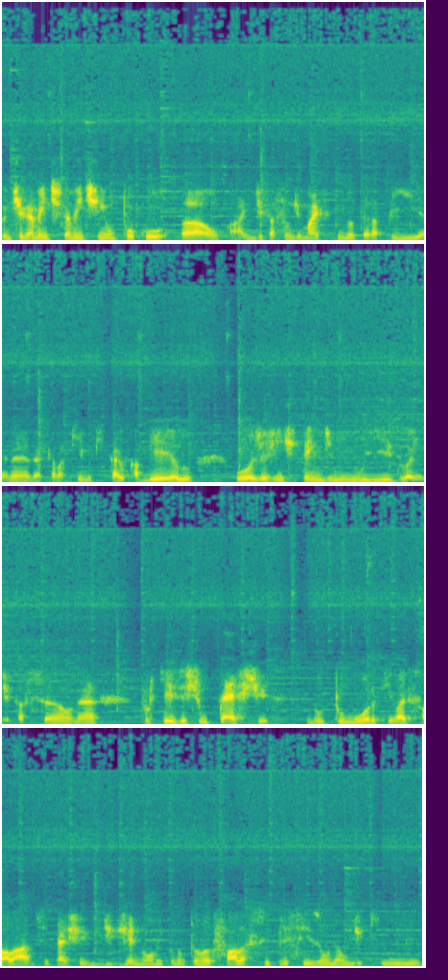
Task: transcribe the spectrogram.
antigamente também tinha um pouco uh, a indicação de mais quimioterapia, né? Daquela quimio que cai o cabelo. Hoje a gente tem diminuído a indicação, né? Porque existe um teste no tumor que vai falar, esse teste de genômico no tumor fala se precisa ou não de químio.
